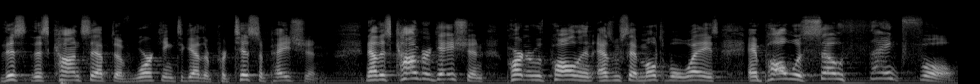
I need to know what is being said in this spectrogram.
this, this concept of working together, participation. Now, this congregation partnered with Paul in, as we said, multiple ways, and Paul was so thankful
